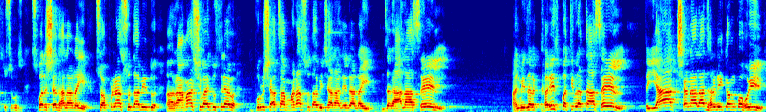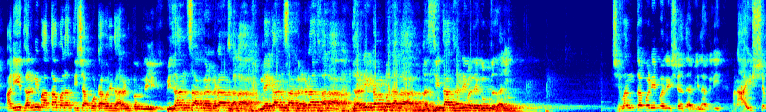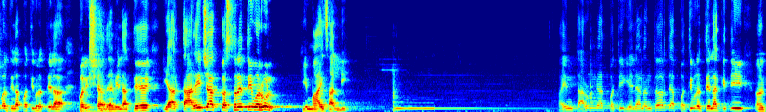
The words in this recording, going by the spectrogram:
स्पर्श झाला नाही. स्वप्नात सुद्धा मी दु- रामाशिवाय दुसऱ्या पुरुषाचा मनात सुद्धा विचार आलेला नाही. जर आला असेल आणि मी जर खरीच पतिव्रता असेल तर या क्षणाला धरणी कंप होईल. आणि ही धरणी माता मला तिच्या पोटामध्ये धारण करून दिली. विजांचा कडकडाट झाला मेघांचा गडगडाट झाला धरणी कंप झाला सीता धरणीमध्ये गुप्त झाली. जिवंतपणे परीक्षा द्यावी लागली. आणि आयुष्यभर तिला पतिव्रतेला परीक्षा द्यावी लागते. या तारेच्या कसरतीवरून ही माय चालली. ऐन तारुण्यात पती गेल्यानंतर त्या पतिव्रतेला किती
